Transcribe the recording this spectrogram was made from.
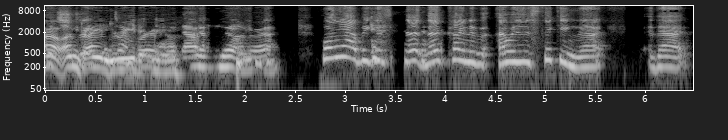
Oh, I'm straight dying to read it now. Yeah, no, yeah. Well, yeah, because that, that kind of, I was just thinking that, that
